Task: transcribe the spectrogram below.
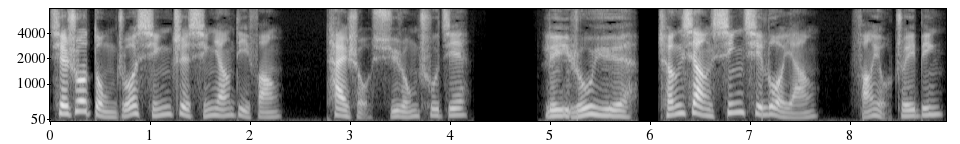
且说董卓行至荥阳地方，太守徐荣出接。李儒曰：“丞相心弃洛阳，防有追兵，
